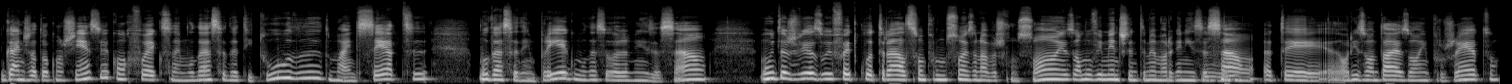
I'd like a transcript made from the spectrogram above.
ganhos de autoconsciência, com reflexo em mudança de atitude, de mindset, mudança de emprego, mudança de organização. Muitas vezes o efeito colateral são promoções a novas funções, ou movimentos dentro da mesma organização, até eh, horizontais ou em projeto.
